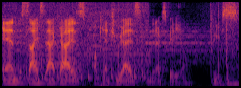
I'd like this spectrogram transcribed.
And besides that guys i'll catch you guys in the next video. Peace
